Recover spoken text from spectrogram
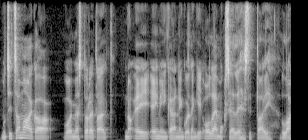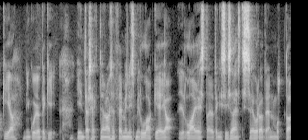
Mutta sitten samaan aikaan voi myös todeta, että No ei, ei niinkään niin jotenkin olemuksellisesti tai lakia, niin kuin jotenkin intersektionaalisen feminismin lakeja lajeista jotenkin sisäisesti seuraten, mutta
